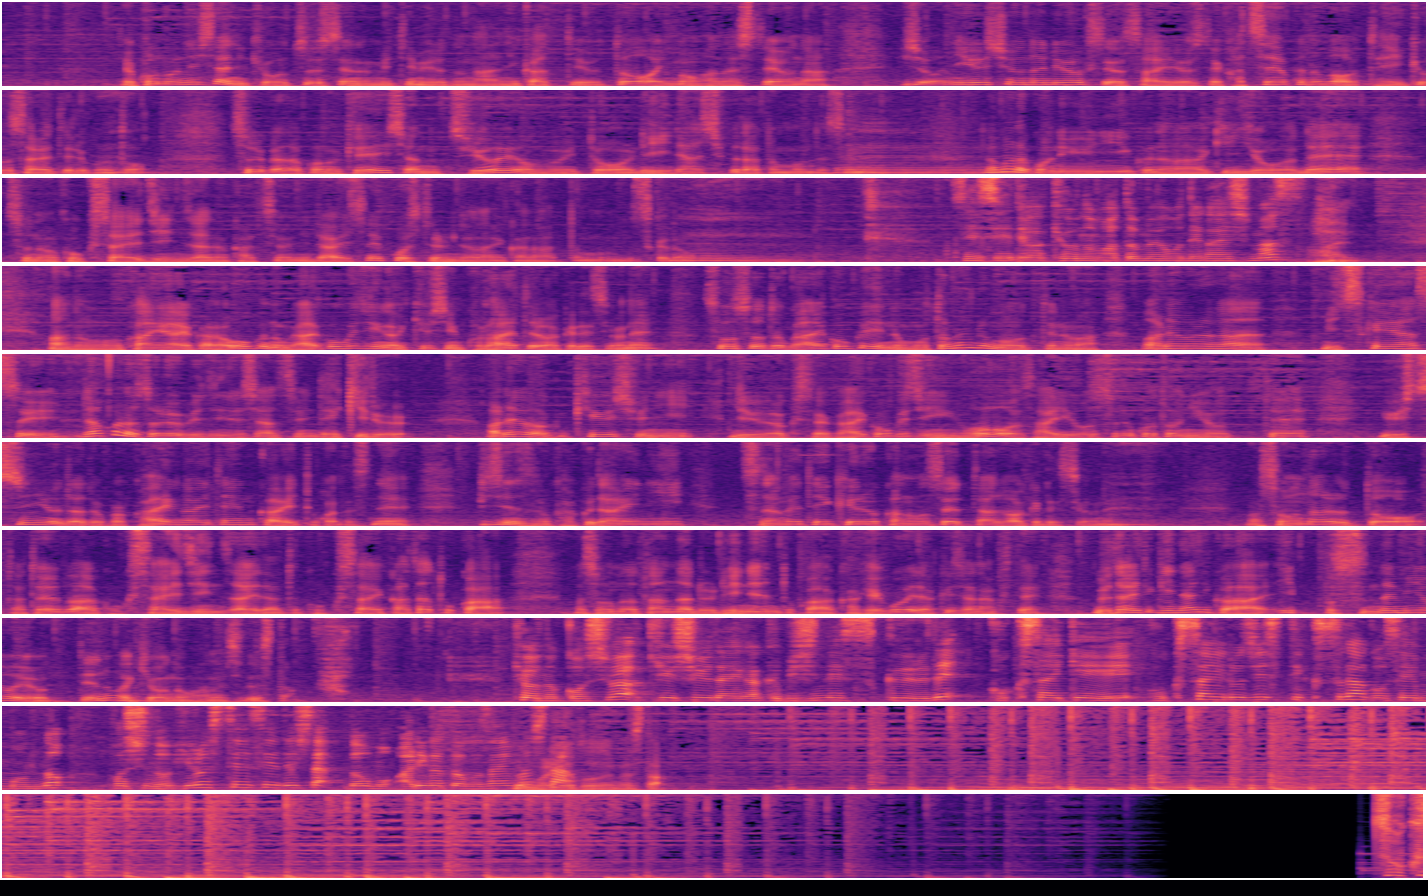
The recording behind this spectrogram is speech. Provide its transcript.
でこの2社に共通しているのを見てみると何かっていうと今お話したような非常に優秀な留学生を採用して活躍の場を提供されていること、うん、それからこの経営者の強い思いとリーダーシップだと思うんですよ。ねだからこのユニークな企業でその国際人材の活用に大成功してるんじゃないかなと思うんですけど。先生では今日のまとめをお願いします。はいあの海外から多くの外国人が九州に来られてるわけですよね。そうすると外国人の求めるものっていうのは我々が見つけやすい。だからそれをビジネスチャンスにできる。あるいは九州に留学した外国人を採用することによって輸出入だとか海外展開とかですねビジネスの拡大につなげていける可能性ってあるわけですよね。うん。まあ、そうなると例えば国際人材だと国際方とか、まあ、そんな単なる理念とか掛け声だけじゃなくて具体的に何か一歩進んでみようよっていうのが今日のお話でした。はい。今日の講師は九州大学ビジネススクールで国際経営国際ロジスティクスがご専門の星野博先生でした。どうもありがとうございました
